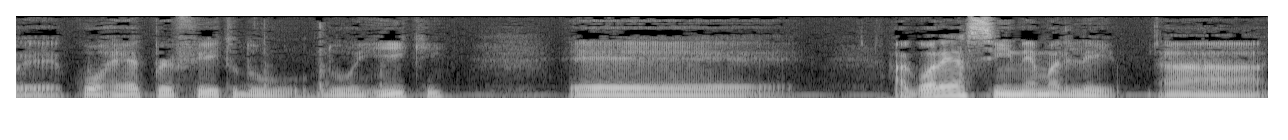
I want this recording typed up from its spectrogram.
eh, correto, perfeito do, do Henrique. Eh, agora é assim, né, Marilei? A-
